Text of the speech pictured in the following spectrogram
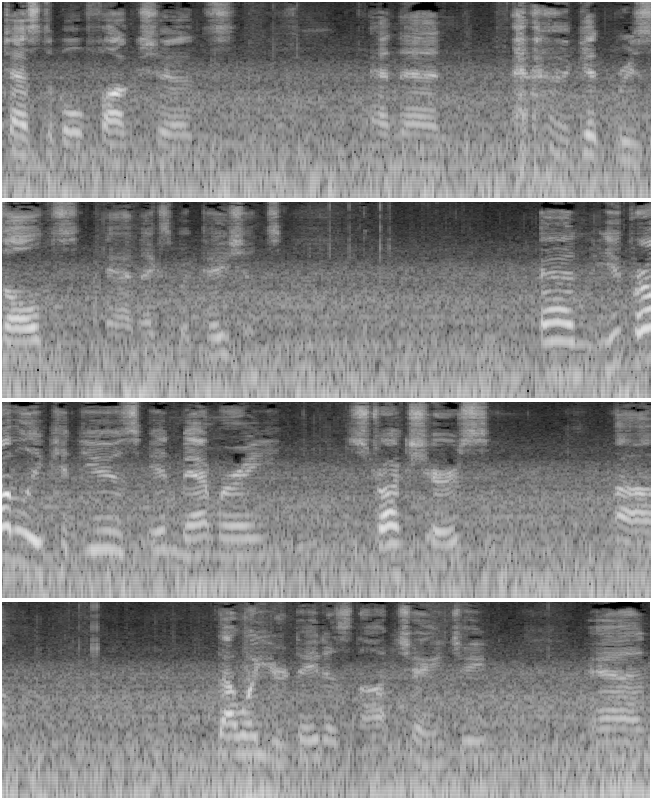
testable functions, and then get results and expectations. And you probably could use in memory structures. Um, that way, your data is not changing, and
